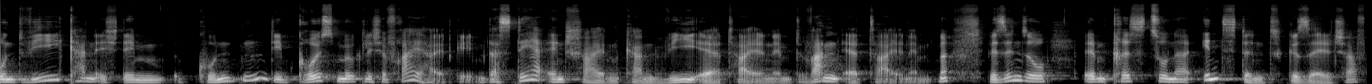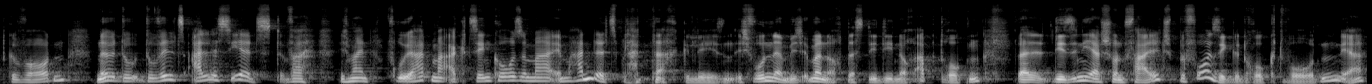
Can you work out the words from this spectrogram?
und wie kann ich dem Kunden die größtmögliche Freiheit geben, dass der entscheiden kann, wie er teilnimmt, wann er teilnimmt. Ne? Wir sind so ähm, Chris, zu einer Instant-Gesellschaft geworden. Ne, du, du willst alles jetzt. Ich meine, früher hat man Aktienkurse mal im Handelsblatt nachgelesen. Ich wundere mich immer noch, dass die die noch abdrucken, weil die sind ja schon falsch, bevor sie gedruckt wurden. Ja,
